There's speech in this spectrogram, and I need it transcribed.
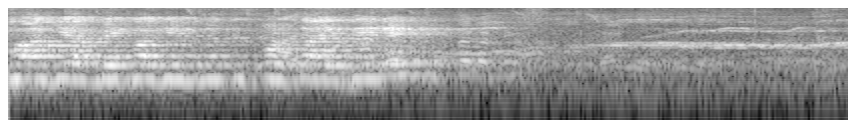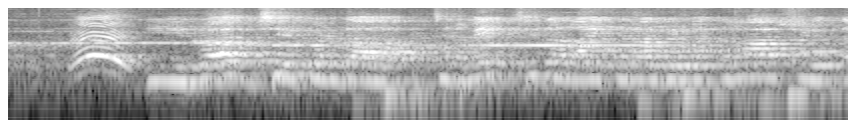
ಭಾಗಿಯಾಗಬೇಕಾಗಿ ವಿನಂತಿಸಿಕೊಳ್ತಾ ಇದ್ದೇನೆ. ಈ ರಾಜ್ಯ ಕಂಡ ಜನಮೆಚ್ಚಿದ ನಾಯಕರಾಗಿರುವಂತಹ ಶ್ರೀಯುತ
